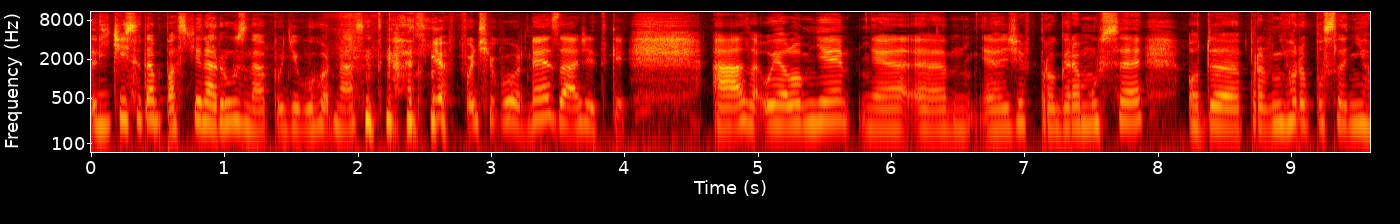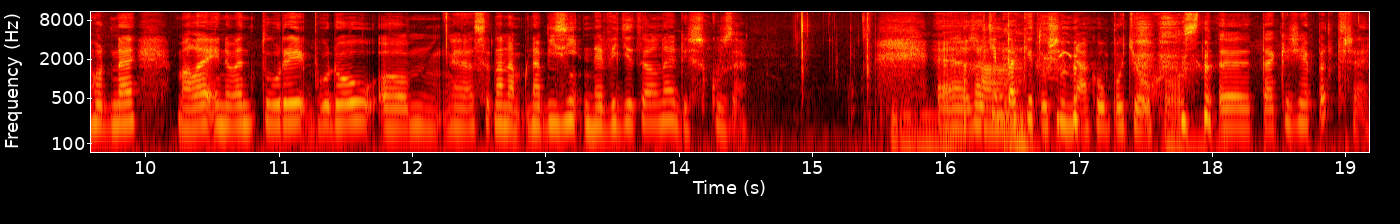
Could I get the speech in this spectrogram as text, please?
líčí se tam pastě na různá podivuhodná setkání a podivuhodné zážitky. A zaujalo mě, že v programu se od prvního do posledního dne malé inventury budou, se tam nabízí neviditelné diskuze. Eh, zatím taky tuším nějakou potěuchlost. Eh, takže Petře.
